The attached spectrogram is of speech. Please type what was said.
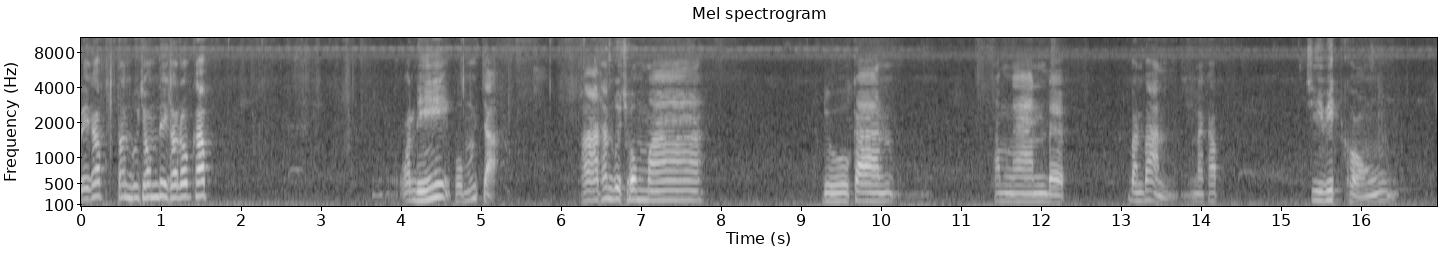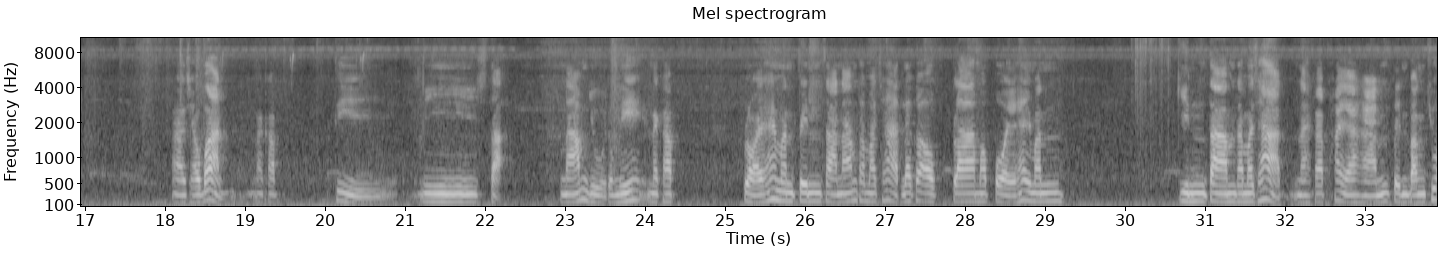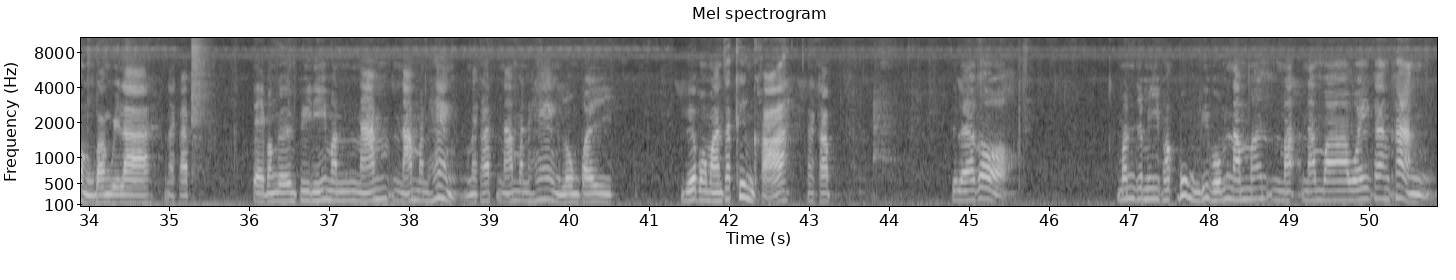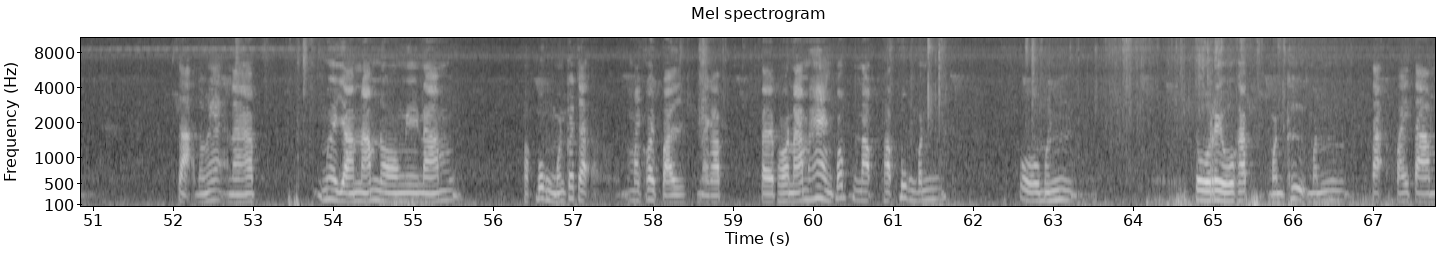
วัสดีครับท่านผู้ชมที่เคารพครับ วันนี้ผมจะพาท่านผู้ชมมา ดูการทำงานแบบบ้านๆนะครับ ชีวิตของอาชาวบ้านนะครับ ที่มีสระน้ำอยู่ตรงนี้นะครับ ปล่อยให้มันเป็นสระน้ำธรรมชาติ แล้วก็เอาปลามาปล่อยให้มัน กินตามธรรมชาตินะครับ ให้อาหารเป็นบางช่วงบางเวลานะครับ แต่บังเอิญปีนี้มันน้ำน้ำมันแห้งนะครับ น้ำมันแห้งลงไปเหลือประมาณสักครึ่งขานะครับ เสร็จแล้วก็มันจะมีผักบุ้งที่ผมนำมานำมาไว้ข้างๆสระตรงนี้นะครับ เมื่อยามน้ำนองในน้ำผักบุ้งมันก็จะไม่ค่อยไปนะครับ แต่พอน้ำแห้งปุ๊บนับผักบุ้งมัน โอ้มันโตเร็วครับ มันคือมันตะไปตาม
